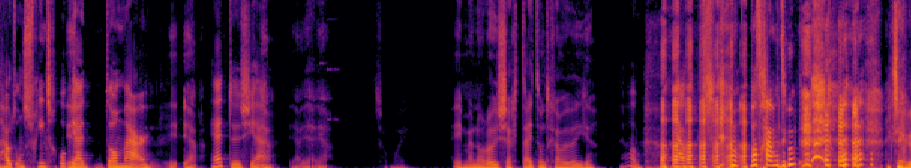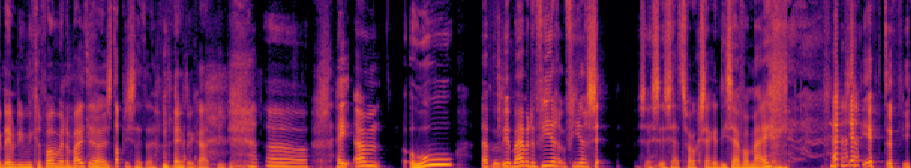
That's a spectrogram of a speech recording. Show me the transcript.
houdt onze vriendschap op. Ja. Ja, dan maar. Ja, Hè? Dus ja. Ja. ja, ja. Zo mooi. Hé, hey, mijn horloge zegt tijd om te gaan bewegen. Oh. nou, wat gaan we doen? Ik zeg, neem die microfoon weer naar buiten, een stapje zetten. Nee, dat gaat niet. Oh. Hey, ehm, hoe... eh, we we hebben de vier, vier z, z, z, zou ik zeggen, die zijn van mij. Jij hebt de vier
